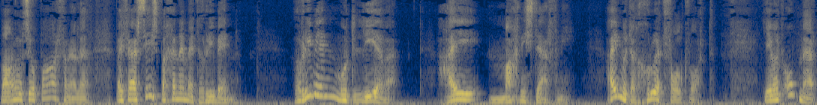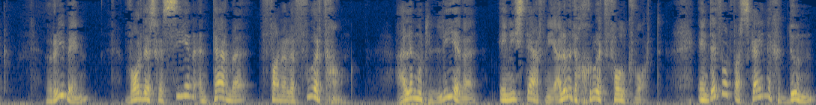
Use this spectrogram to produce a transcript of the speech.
behandel so 'n paar van hulle. By vers 6 begin hy met Ruben. Ruben moet lewe. Hy mag nie sterf nie. Hy moet 'n groot volk word. Jy moet opmerk Ruben word dus geseën in terme van hulle voortgang. Hulle moet lewe en nie sterf nie. Hulle moet 'n groot volk word. En dit word waarskynlik gedoen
